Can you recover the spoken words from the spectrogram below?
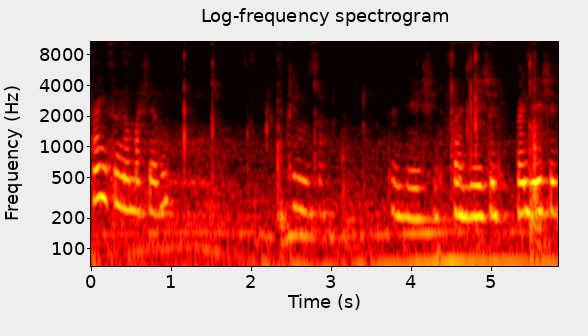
Hangisinden başlayalım? Kırmızı. Bence yeşil. Bence yeşil. Bence yeşil.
